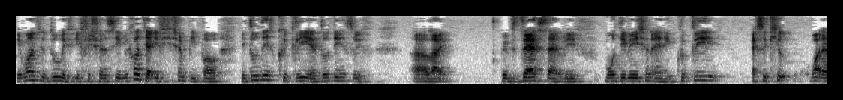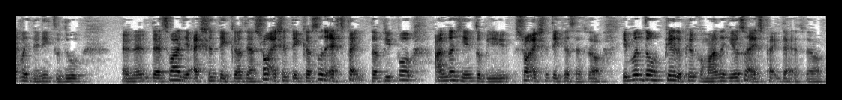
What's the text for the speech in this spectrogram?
they want to do with efficiency because they're efficient people. They do things quickly and do things with, uh, like, with zest and with motivation, and they quickly execute whatever they need to do. And then that's why they're action takers. They are strong action takers, so they expect the people under him to be strong action takers as well. Even though peer-to-peer commander, he also expect that as well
